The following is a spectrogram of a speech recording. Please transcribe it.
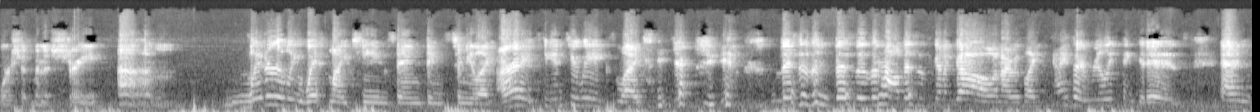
worship ministry. Um, literally with my team saying things to me like, all right, see you in two weeks. Like, this isn't, this isn't how this is going to go. And I was like, guys, I really think it is. And,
